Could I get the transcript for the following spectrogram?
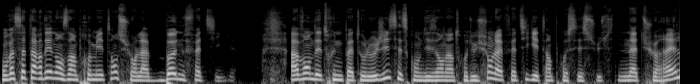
On va s'attarder dans un premier temps sur la bonne fatigue. Avant d'être une pathologie, c'est ce qu'on disait en introduction, la fatigue est un processus naturel.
